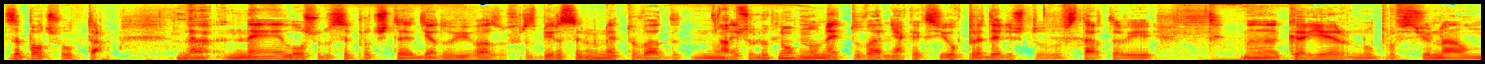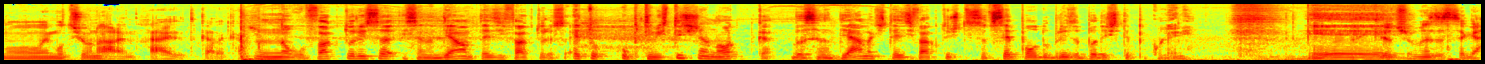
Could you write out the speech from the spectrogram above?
започва от там. Да. Не е лошо да се прочете Дядо Вазов, разбира се, но не това, но Абсолютно. Не, но не това някак си определящо в старта ви кариерно, професионално, емоционален. Хайде така да кажем. Много фактори са и се надявам тези фактори са. Ето, оптимистична нотка. Да се надяваме, че тези фактори ще са все по-добри за бъдещите поколения. Е... Приключваме за сега.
